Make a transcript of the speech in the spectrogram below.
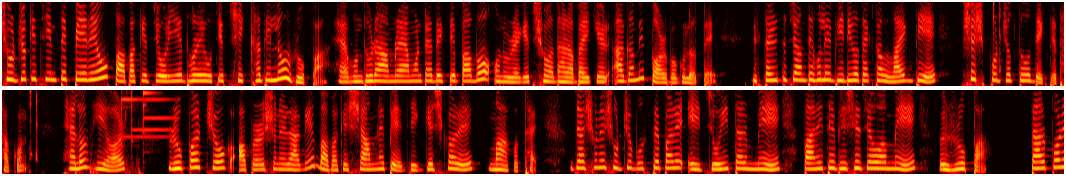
সূর্যকে চিনতে পেরেও পাপাকে জড়িয়ে ধরে উচিত শিক্ষা দিল রূপা। হ্যাঁ বন্ধুরা, আমরা এমনটা দেখতে পাবো অনুরাগের ছোঁয়া ধারাবাহিকের আগামী পর্বগুলোতে। বিস্তারিত জানতে হলে ভিডিওতে একটা লাইক দিয়ে শেষ পর্যন্ত দেখতে থাকুন। হ্যালো ভিওর্স রূপার চোখ অপারেশনের আগে বাবাকে সামনে পেয়ে জিজ্ঞেস করে, মা কোথায়? যা শুনে সূর্য বুঝতে পারে এই জয়ী তার মেয়ে, পানিতে ভেসে যাওয়া মেয়ে রূপা। তারপরে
